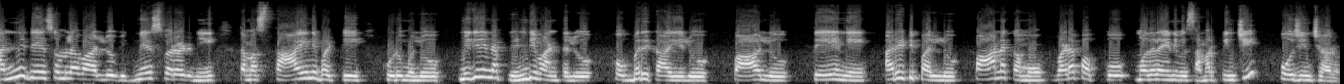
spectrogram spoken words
అన్ని దేశముల వాళ్ళు విఘ్నేశ్వరుడిని తమ స్థాయిని బట్టి కుడుములు మిగిలిన పిండి వంటలు కొబ్బరికాయలు పాలు తేనె అరటిపళ్ళు పానకము వడపప్పు మొదలైనవి సమర్పించి పూజించారు.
